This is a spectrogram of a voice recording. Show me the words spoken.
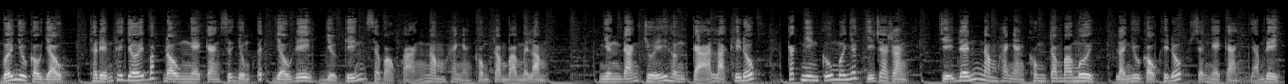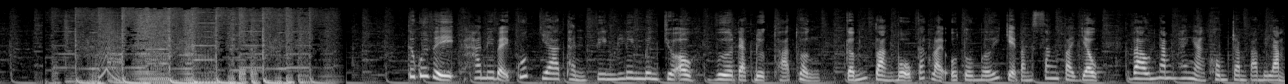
Với nhu cầu dầu, thời điểm thế giới bắt đầu ngày càng sử dụng ít dầu đi dự kiến sẽ vào khoảng năm 2035. Nhưng đáng chú ý hơn cả là khí đốt, các nghiên cứu mới nhất chỉ ra rằng chỉ đến năm 2030 là nhu cầu khí đốt sẽ ngày càng giảm đi. Quý vị, 27 quốc gia thành viên Liên minh châu Âu vừa đạt được thỏa thuận cấm toàn bộ các loại ô tô mới chạy bằng xăng và dầu vào năm 2035.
